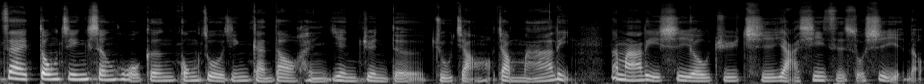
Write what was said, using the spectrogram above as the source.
在东京生活跟工作已经感到很厌倦的主角哈，叫马里。那马里是由菊池雅西子所饰演的。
